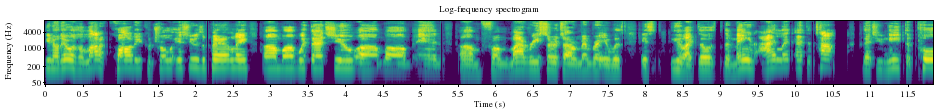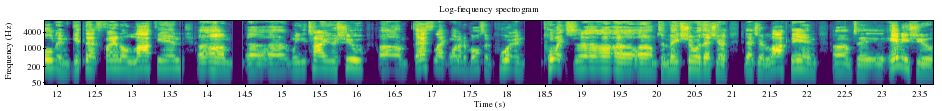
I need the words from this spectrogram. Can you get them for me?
you know there was a lot of quality control issues apparently um, uh, with that shoe. Um, um, and um, from my research, I remember it was it's you know, like those the main eyelet at the top that you need to pull and get that final lock in uh, um, uh, uh, when you tie your shoe. Um, that's like one of the most important points uh, uh, um, to make sure that you're that you're locked in um, to any shoe.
